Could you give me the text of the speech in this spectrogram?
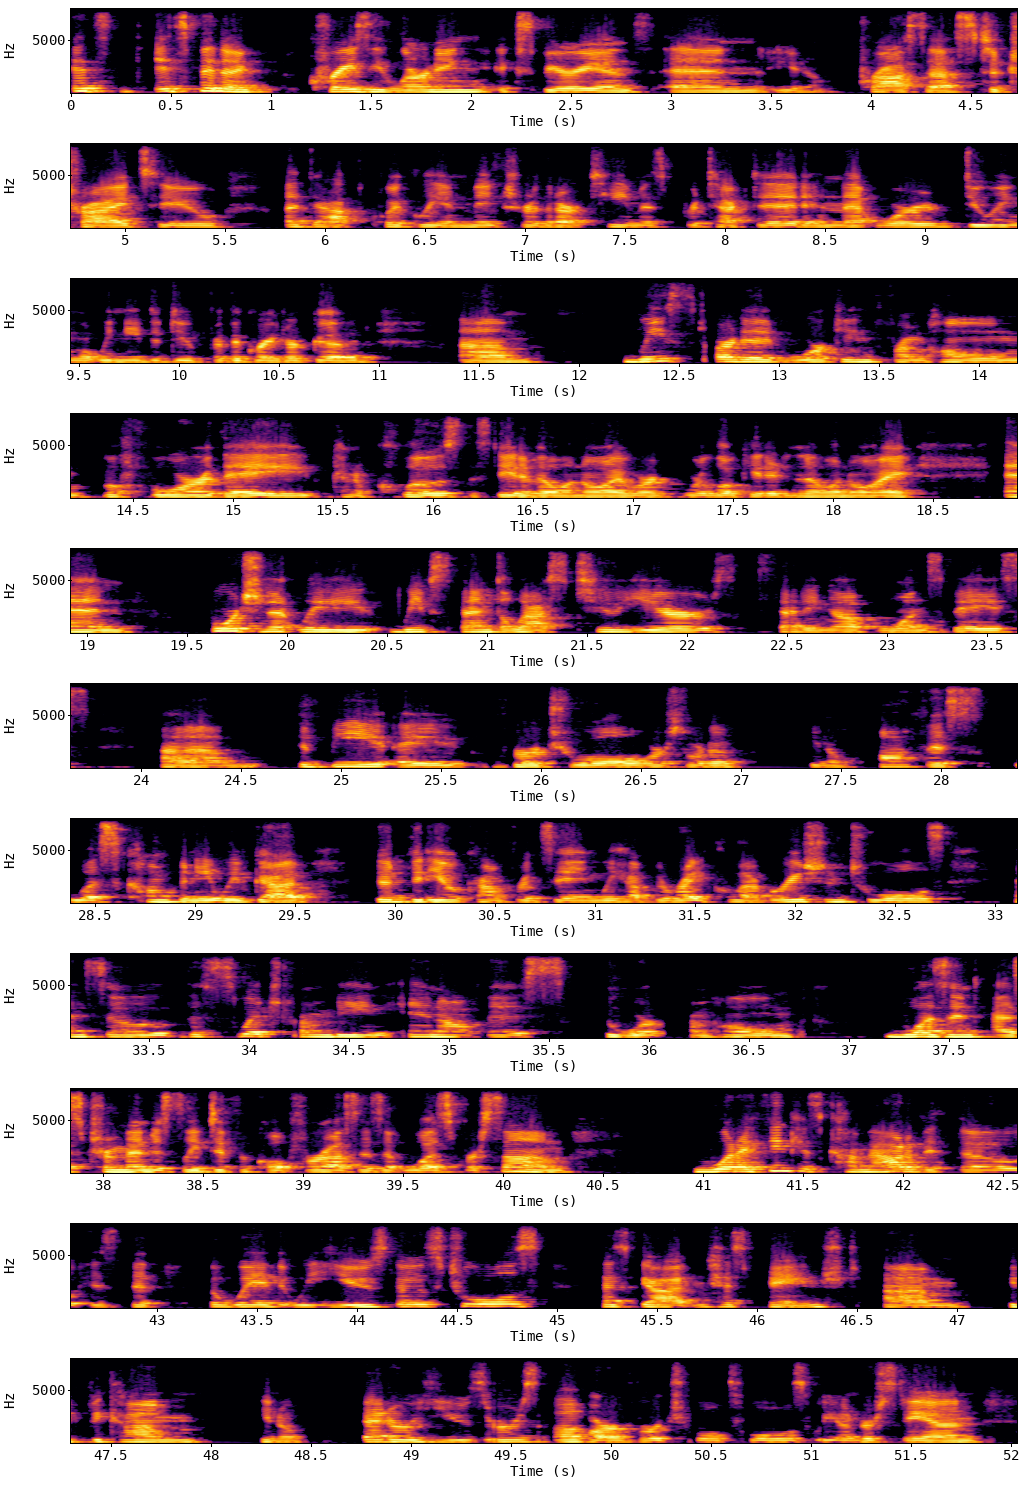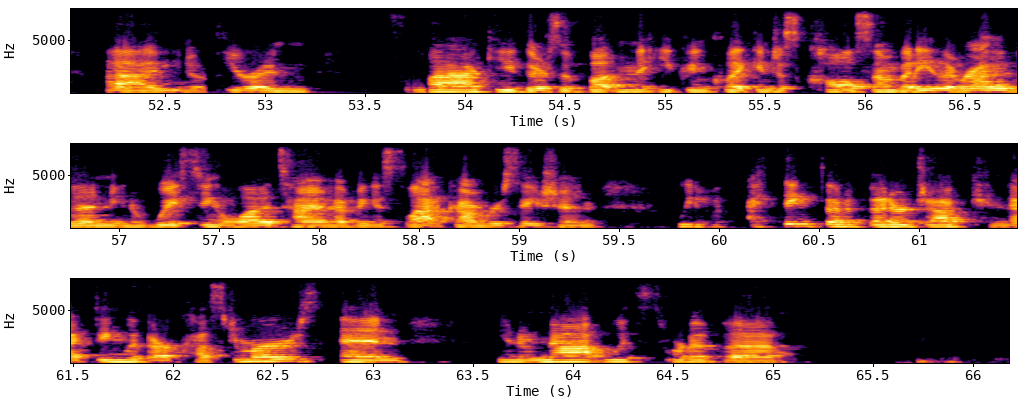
It's it's been a crazy learning experience and you know process to try to adapt quickly and make sure that our team is protected and that we're doing what we need to do for the greater good. Um, we started working from home before they kind of closed the state of Illinois. We're, we're located in Illinois. And fortunately, we've spent the last two years setting up OneSpace um, to be a virtual or sort of you know office-less company. We've got good video conferencing. We have the right collaboration tools. And so the switch from being in office to work from home wasn't as tremendously difficult for us as it was for some. What I think has come out of it though is that the way that we use those tools has gotten has changed. Um, we've become, you know, better users of our virtual tools. We understand, uh, you know, if you're in Slack, you, there's a button that you can click and just call somebody rather than, you know, wasting a lot of time having a Slack conversation. We've, I think, done a better job connecting with our customers and, you know, not with sort of a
